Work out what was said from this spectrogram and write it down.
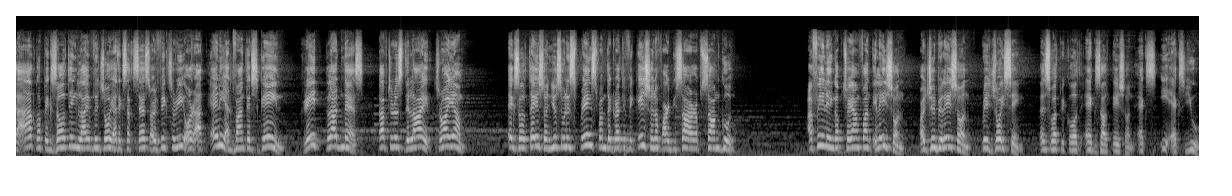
The act of exalting lively joy at success or victory or at any advantage gain. Great gladness, rapturous delight, triumph. Exaltation usually springs from the gratification of our desire of some good. A feeling of triumphant elation or jubilation, rejoicing. That is what we call exaltation. X-E-X-U-L-T-A-T-I-O-N.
